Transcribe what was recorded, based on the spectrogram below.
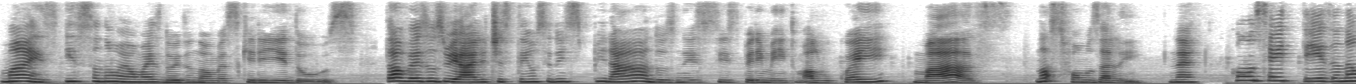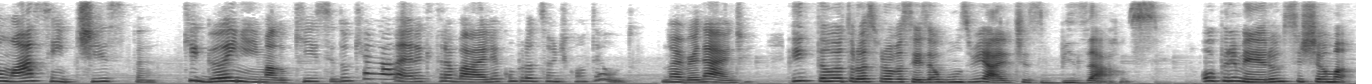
Mas isso não é o mais doido, não, meus queridos. Talvez os realities tenham sido inspirados nesse experimento maluco aí, mas nós fomos além, né? Com certeza não há cientista que ganhe em maluquice do que a galera que trabalha com produção de conteúdo. Não é verdade? Então eu trouxe para vocês alguns realities bizarros. O primeiro se chama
